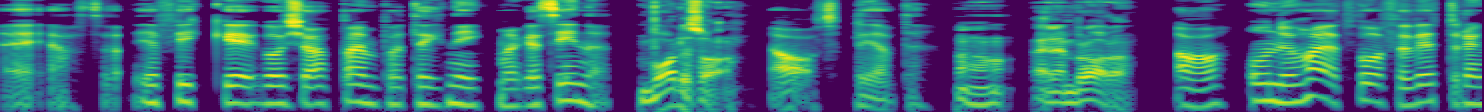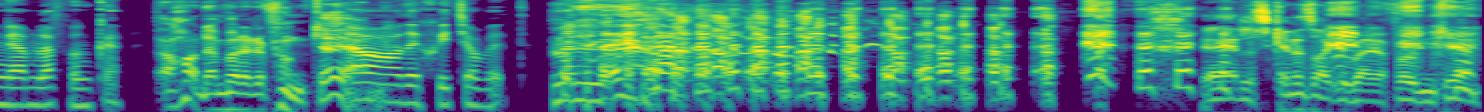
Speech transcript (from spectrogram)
Nej, alltså. Jag fick eh, gå och köpa en på Teknikmagasinet. Var det så? Ja, så blev det. Ja, är den bra då? Ja, och nu har jag två, för vet du den gamla funkar? Jaha, den började funka igen? Ja, det är skitjobbigt. Men... Jag älskar när saker börjar funka igen.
